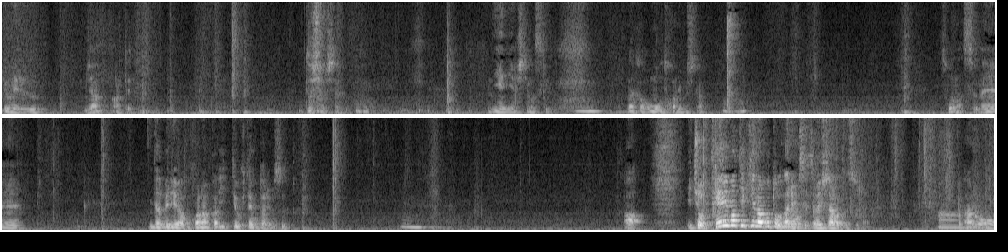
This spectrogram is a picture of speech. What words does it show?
読めるじゃんある程度。どうしました？ニヤニヤしてますけど。なんか思うとこありました？うんそうなんですよね。イダベリアは他なんか言っておきたいことあります？あ一応テーマ的なことを何も説明してなかったですよね。ああの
